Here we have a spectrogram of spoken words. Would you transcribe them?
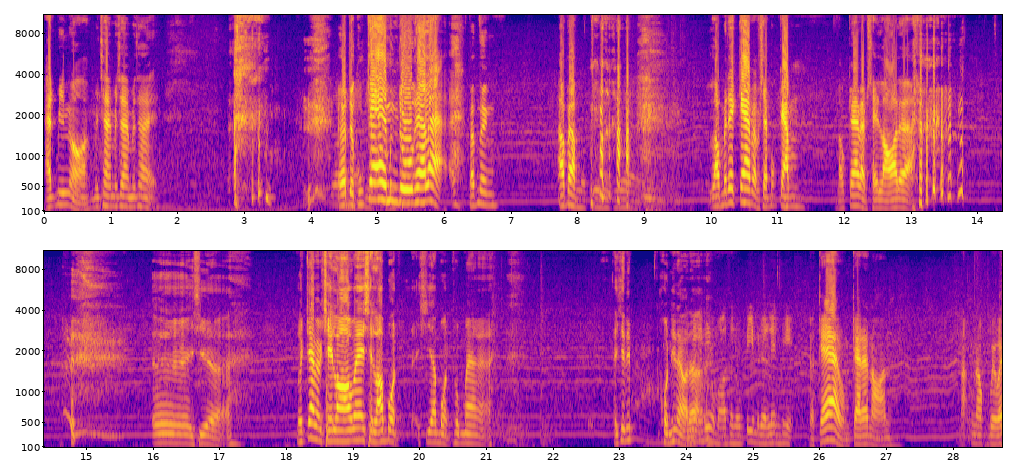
แอดมินเหรอ ไม่ใช่ไม่ใช่ไม่ใช่ เออเดี๋ยวกูแก้ให้มึงดูแค่นั้นแหละแป๊บนึงเอาแบบพี่พี่ว่าไงเราไม่ได้แก้แบบใช้โปรแกรม เราแก้แบบใช้ล้อด้วยอะ เออเชี่ยเราแก้แบบใช้ล้อเว้ยใช้ล้อบทเชียบทพวกแม่งอะไอ้เชี่ยนี่คนที่ไหนวะไม่เนี่ยงั้นพี่ผมเอาสโนปี้มาเดินเล่นพี่เดี๋ยวแก้ผมแก้แน่นอนนักนักไปไว้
